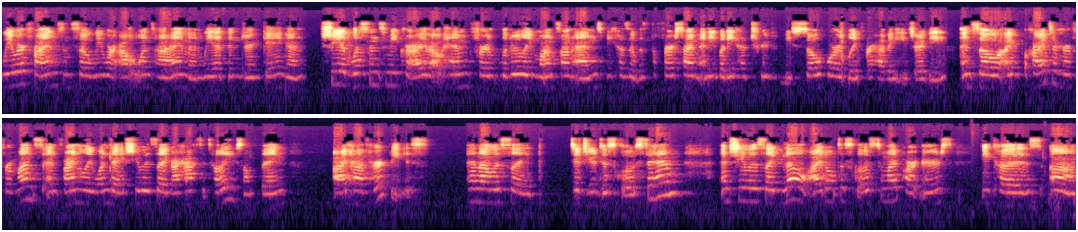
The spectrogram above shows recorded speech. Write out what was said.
we were friends, and so we were out one time and we had been drinking. And she had listened to me cry about him for literally months on end because it was the first time anybody had treated me so horribly for having HIV. And so I cried to her for months, and finally one day she was like, I have to tell you something. I have herpes. And I was like, Did you disclose to him? And she was like, No, I don't disclose to my partners because um,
